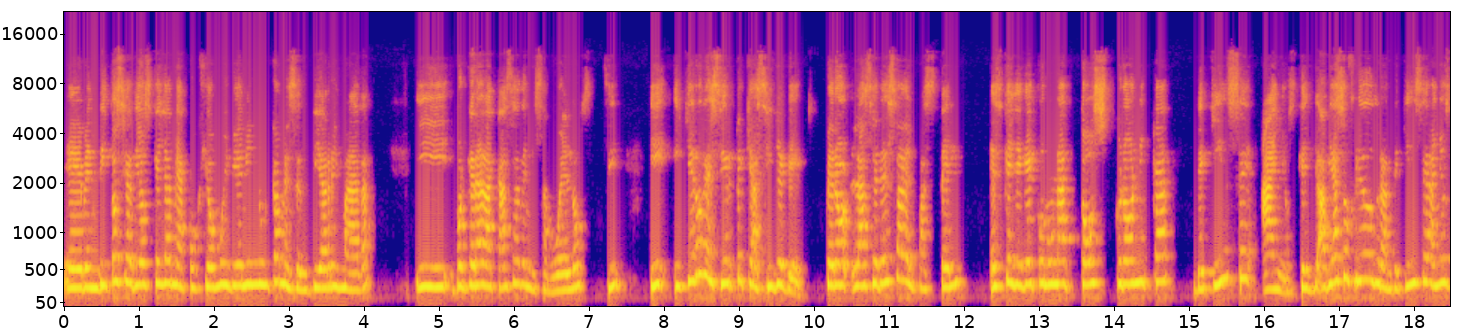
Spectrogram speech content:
Eh, bendito sea Dios que ella me acogió muy bien y nunca me sentí arrimada, y porque era la casa de mis abuelos, Y, quiero decirte que así llegué, pero la cereza del pastel es que llegué con una tos crónica de 15 años, que había sufrido durante 15 años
